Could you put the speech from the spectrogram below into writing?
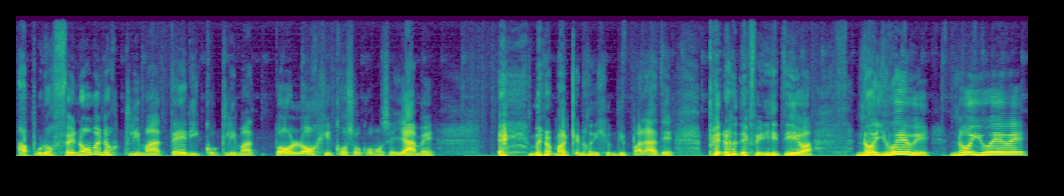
a puros fenómenos climatéricos, climatológicos o como se llame. Menos mal que no dije un disparate, pero en definitiva no llueve, no llueve.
